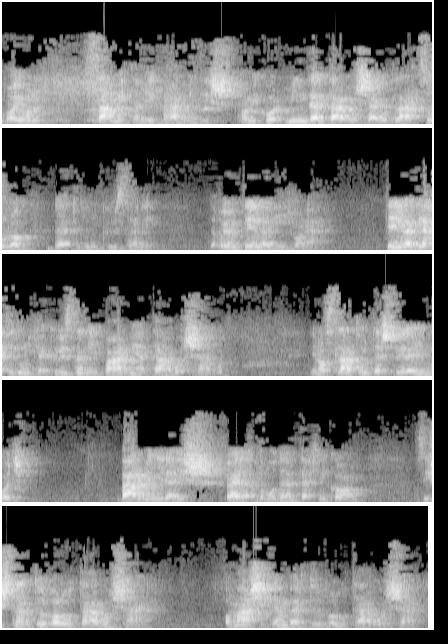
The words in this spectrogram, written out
Vajon számít-e még bármit is, amikor minden távolságot látszólag le tudunk küzdeni? De vajon tényleg így van-e? Tényleg le tudunk-e küzdeni bármilyen távolságot? Én azt látom, testvéreim, hogy bármennyire is fejlett a modern technika, az Istentől való távolság, a másik embertől való távolság,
